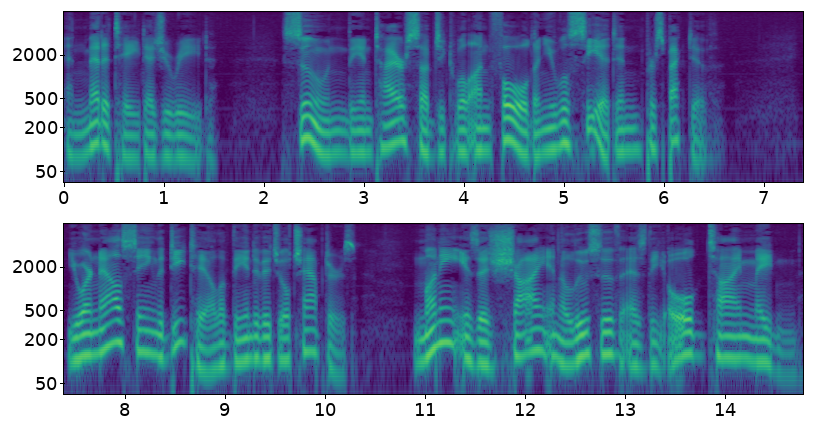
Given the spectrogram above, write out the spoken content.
and meditate as you read. Soon the entire subject will unfold and you will see it in perspective. You are now seeing the detail of the individual chapters. Money is as shy and elusive as the old time maiden.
